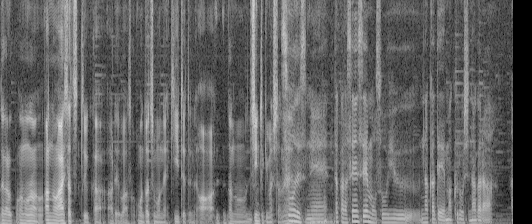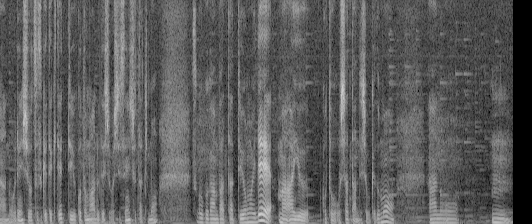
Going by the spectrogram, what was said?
だからあのあの挨拶というかあれは私もね聞いててねああのじんときましたね。そうですね、うん、だから先生もそういう中でまあ苦労しながらあの練習を続けてきてっていうこともあるでしょうし選手たちも。すごく頑張ったっていう思いで、まあ、ああいうことをおっしゃったんでしょうけどもあの、うん、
